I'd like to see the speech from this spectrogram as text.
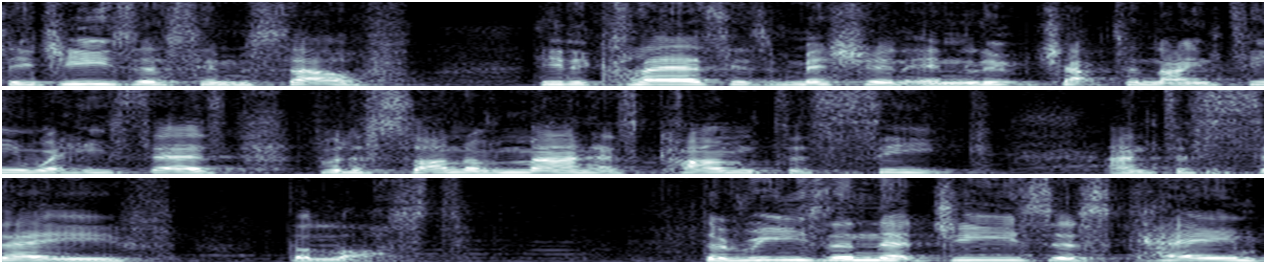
See, Jesus himself, he declares his mission in Luke chapter 19, where he says, For the Son of Man has come to seek and to save the lost. The reason that Jesus came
